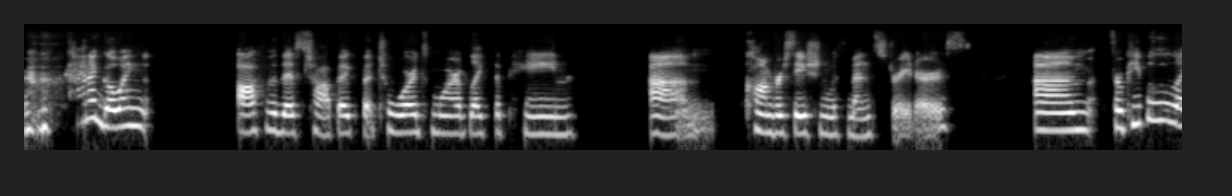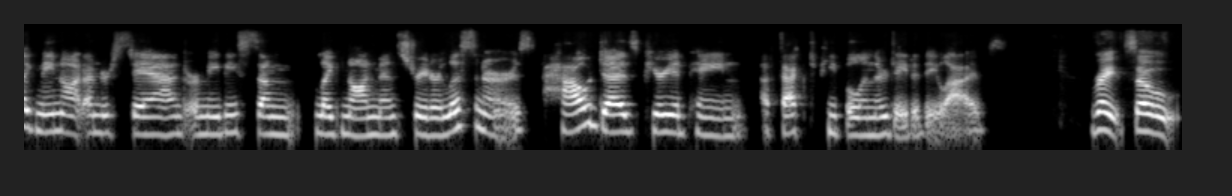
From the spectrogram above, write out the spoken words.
yeah. kind of going off of this topic but towards more of like the pain um conversation with menstruators. Um, for people who like may not understand, or maybe some like non-menstruator listeners, how does period pain affect people in their day-to-day lives? Right. So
